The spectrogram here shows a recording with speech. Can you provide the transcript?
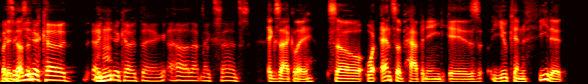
but it's it doesn't. Unicode, a mm-hmm. Unicode thing. Oh, that makes sense. Exactly. So what ends up happening is you can feed it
